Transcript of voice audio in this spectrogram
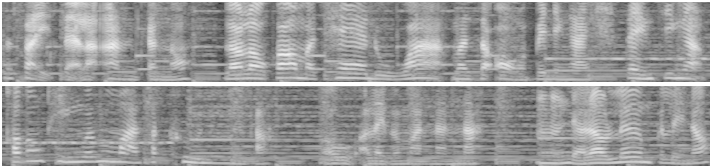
มาใส่แต่ละอันกันเนาะ แล้วเราก็เอามาแช่ดูว่ามันจะออกมาเป็นยังไง แต่จริงๆอะเขาต้องทิ้งไว้ประมาณสักคืนนึงเลยปะ เอาอะไรประมาณนั้นนะเดี๋ยวเราเริ่มกันเลยเนาะ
